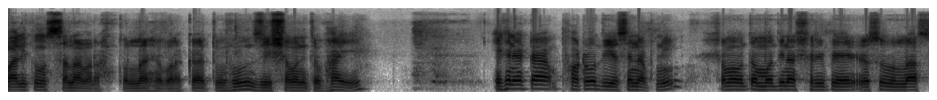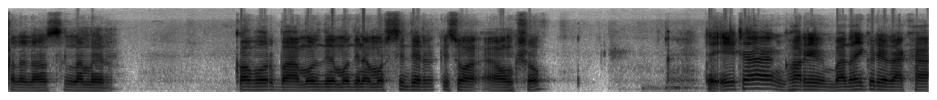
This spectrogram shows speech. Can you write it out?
ওয়ালাইকুম আসসালাম রহমতুল্লাহ বারাকাতুহু। জি, সম্মানিত ভাই, এখানে একটা ফটো দিয়েছেন আপনি। সম্ভবত মদিনা শরীফে রসুল্লাহ সাল্লাহ সাল্লামের কবর বা মদিনা মদিনা মসজিদের কিছু অংশ। তো এটা ঘরে বাধাই করে রাখা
